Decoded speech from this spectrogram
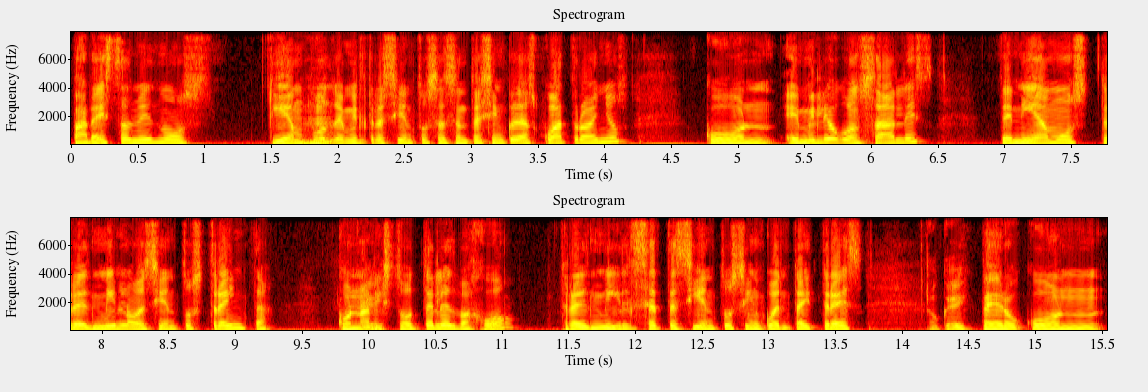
para estos mismos tiempos de 1365 días, cuatro años, con Emilio González teníamos 3.930. Con Aristóteles bajó 3.753. Ok. Pero con,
